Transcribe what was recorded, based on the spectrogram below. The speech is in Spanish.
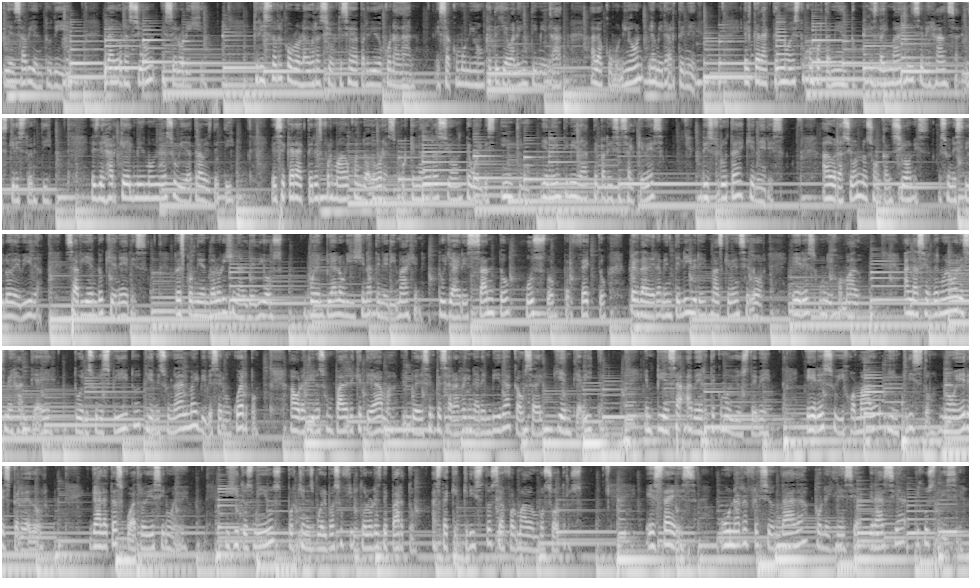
comienza bien tu día. La adoración es el origen. Cristo recobró la adoración que se había perdido con Adán, esa comunión que te lleva a la intimidad, a la comunión y a mirarte en Él. El carácter no es tu comportamiento, es la imagen y semejanza, es Cristo en ti. Es dejar que Él mismo viva su vida a través de ti. Ese carácter es formado cuando adoras, porque en la adoración te vuelves íntimo y en la intimidad te pareces al que ves. Disfruta de quien eres. Adoración no son canciones, es un estilo de vida, sabiendo quién eres, respondiendo al original de Dios. Vuelve al origen a tener imagen. Tú ya eres santo, justo, perfecto, verdaderamente libre, más que vencedor. Eres un hijo amado. Al nacer de nuevo eres semejante a Él. Tú eres un espíritu, tienes un alma y vives en un cuerpo. Ahora tienes un Padre que te ama y puedes empezar a reinar en vida a causa del quien te habita. Empieza a verte como Dios te ve. Eres su Hijo amado y en Cristo no eres perdedor. Gálatas 4:19 Hijitos míos, por quienes vuelvo a sufrir dolores de parto, hasta que Cristo sea formado en vosotros. Esta es una reflexión dada por la Iglesia Gracia y Justicia.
